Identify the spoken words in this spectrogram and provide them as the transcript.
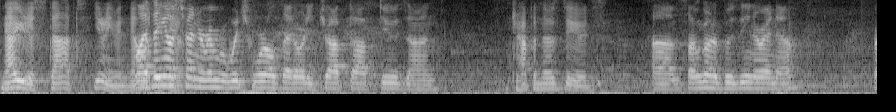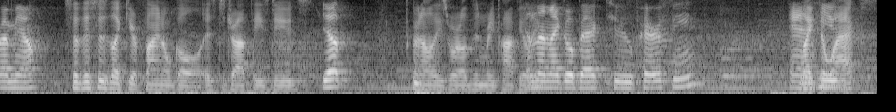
Now you're just stopped. You don't even know. Well, I think I was do. trying to remember which worlds I'd already dropped off dudes on. dropping those dudes. Um, so I'm going to Boozeena right now. Right, meow. So this is like your final goal is to drop these dudes Yep. in all these worlds and repopulate. And then I go back to Paraffin. And like the he- wax.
